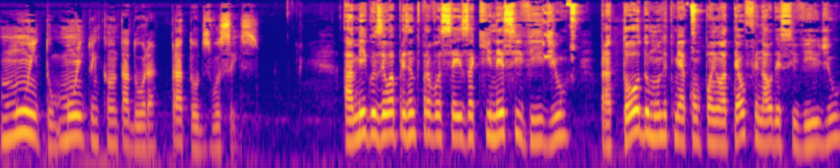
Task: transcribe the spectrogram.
muito, muito encantadora para todos vocês. Amigos, eu apresento para vocês aqui nesse vídeo para todo mundo que me acompanhou até o final desse vídeo,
